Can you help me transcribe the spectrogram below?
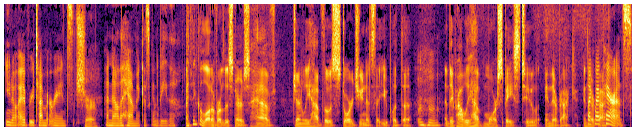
you know every time it rains Sure. and now the hammock is going to be the I think a lot of our listeners have generally have those storage units that you put the, and they probably have more space too in their back. In Mm-hmm. like their my back. parents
